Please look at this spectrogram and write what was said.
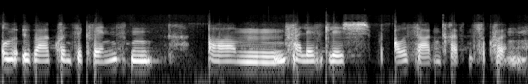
um über Konsequenzen ähm, verlässlich Aussagen treffen zu können.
